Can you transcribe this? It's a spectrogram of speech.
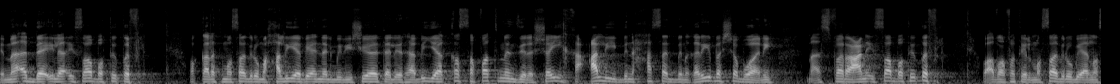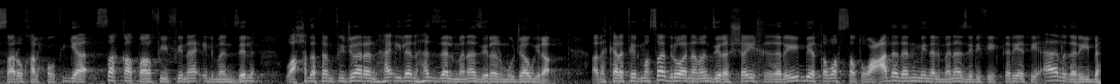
مما أدى إلى إصابة طفل. وقالت مصادر محلية بأن الميليشيات الإرهابية قصفت منزل الشيخ علي بن حسن بن غريب الشبواني ما أسفر عن إصابة طفل. وأضافت المصادر بأن الصاروخ الحوثي سقط في فناء المنزل وأحدث انفجارا هائلا هز المنازل المجاورة. وذكرت المصادر أن منزل الشيخ غريب يتوسط عددا من المنازل في قرية آل غريب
